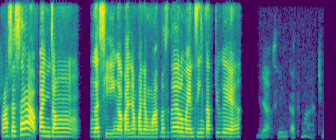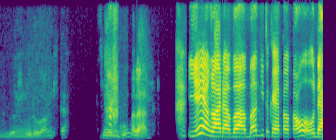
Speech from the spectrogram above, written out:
Prosesnya panjang enggak sih, enggak panjang-panjang banget. Maksudnya lumayan singkat juga ya. ya singkat mah cuma dua minggu doang kita seminggu malahan Iya ya nggak ada aba-aba gitu kayak tau-tau udah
